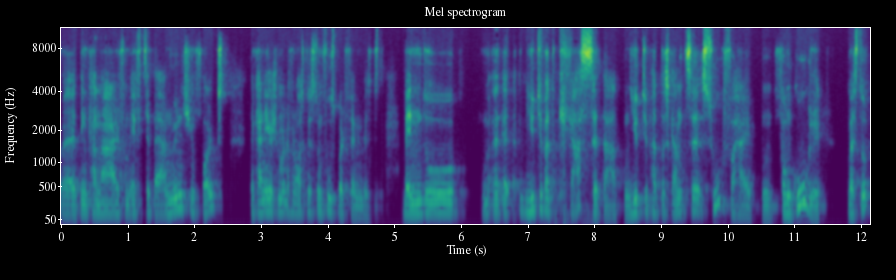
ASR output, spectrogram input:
äh, den Kanal vom FC Bayern München folgst, dann kann ich ja schon mal davon ausgehen, dass du ein Fußballfan bist. Wenn du YouTube hat krasse Daten. YouTube hat das ganze Suchverhalten von Google. Weißt du,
